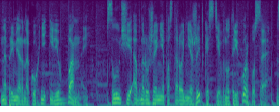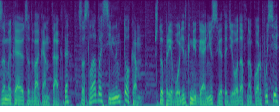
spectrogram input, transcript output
например, на кухне или в ванной. В случае обнаружения посторонней жидкости внутри корпуса замыкаются два контакта со слабо сильным током, что приводит к миганию светодиодов на корпусе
